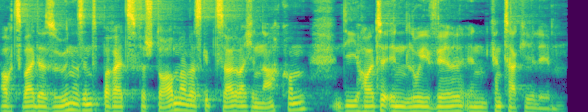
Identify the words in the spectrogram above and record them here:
Auch zwei der Söhne sind bereits verstorben, aber es gibt zahlreiche Nachkommen, die heute in Louisville in Kentucky leben.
